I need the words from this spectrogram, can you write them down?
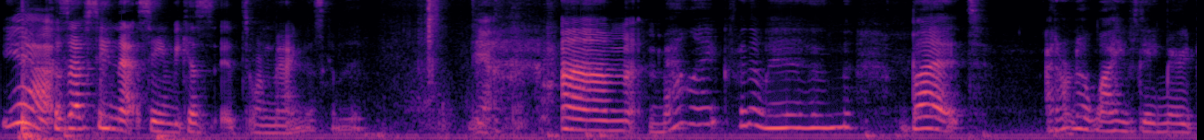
Yeah. Because I've seen that scene because it's when Magnus comes in. Yeah. Um, Malik for the win. But I don't know why he was getting married.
